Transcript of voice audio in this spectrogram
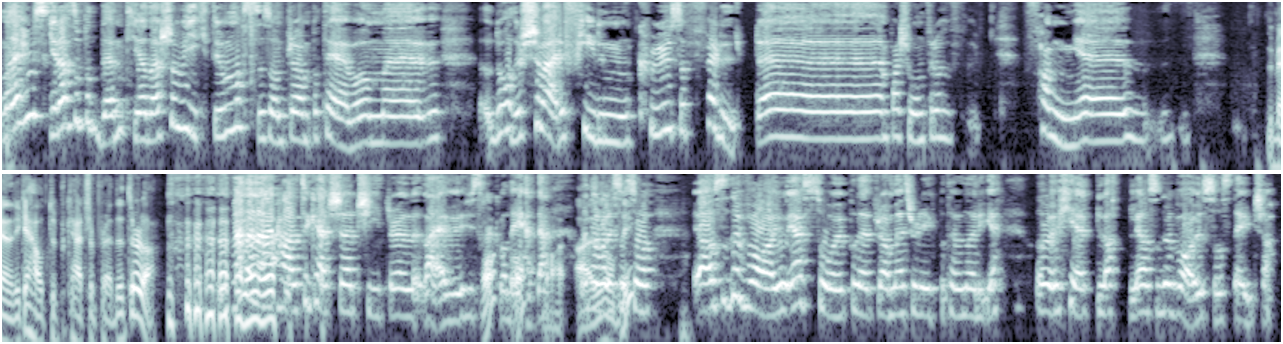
Men jeg husker altså på den tida der så gikk det jo masse sånn program på TV om eh, Du hadde jo svære filmcrew som fulgte en person for å fange Du mener ikke How to catch a predator, da? Nei, nei, nei, How to catch a cheater eller Nei, jeg husker ikke hva det het. Men det det var liksom så Ja, altså, det var jo Jeg så jo på det programmet, jeg tror det gikk på TV Norge. Det var jo helt latterlig. Altså, det var jo så staged.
